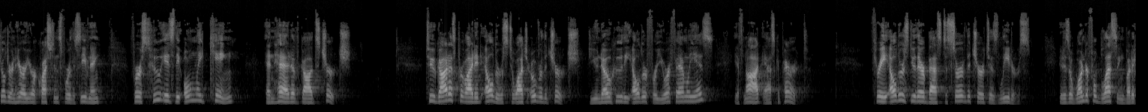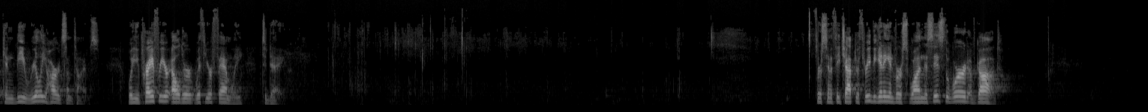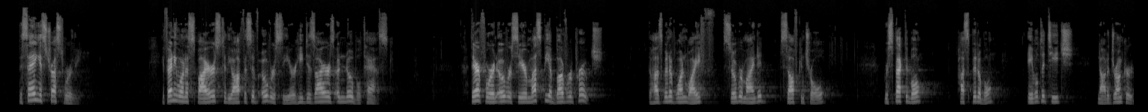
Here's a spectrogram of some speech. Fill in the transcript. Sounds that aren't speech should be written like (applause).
Children, here are your questions for this evening. First, who is the only king and head of God's church? Two, God has provided elders to watch over the church. Do you know who the elder for your family is? If not, ask a parent. Three, elders do their best to serve the church as leaders. It is a wonderful blessing, but it can be really hard sometimes. Will you pray for your elder with your family today? First Timothy chapter 3 beginning in verse 1 this is the word of God. The saying is trustworthy. If anyone aspires to the office of overseer, he desires a noble task. Therefore, an overseer must be above reproach, the husband of one wife, sober minded, self control, respectable, hospitable, able to teach, not a drunkard,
